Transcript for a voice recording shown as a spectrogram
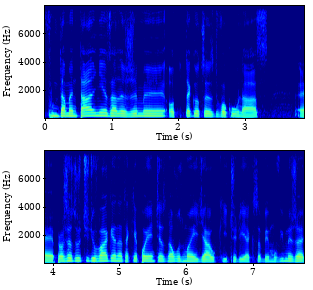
fundamentalnie zależymy od tego, co jest wokół nas. E, proszę zwrócić uwagę na takie pojęcie znowu z mojej działki, czyli jak sobie mówimy, że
